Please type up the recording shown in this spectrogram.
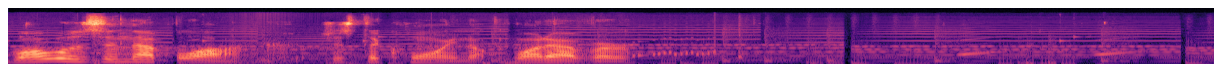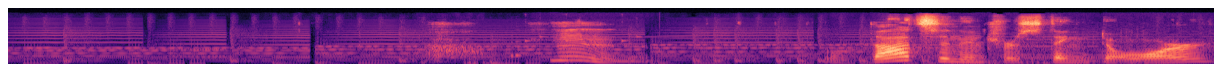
What was in that block? Just a coin, whatever. Hmm. That's an interesting door.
